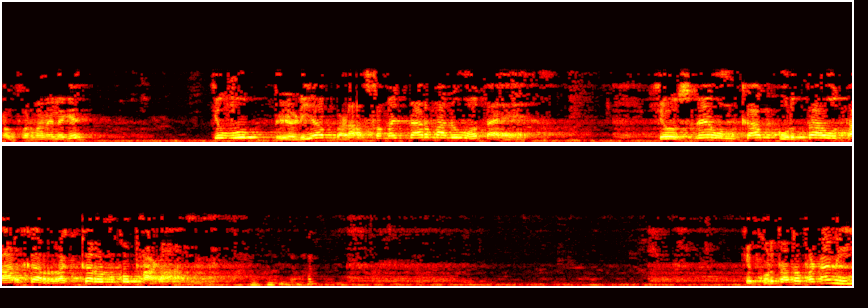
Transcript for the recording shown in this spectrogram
اب فرمانے لگے کہ وہ بھیڑیا بڑا سمجھدار معلوم ہوتا ہے کہ اس نے ان کا کرتا اتار کر رکھ کر ان کو پھاڑا۔ کہ کرتا تو پھٹا نہیں۔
